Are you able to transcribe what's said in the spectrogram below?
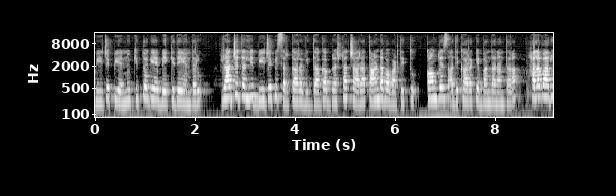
ಬಿಜೆಪಿಯನ್ನು ಕಿತ್ತೊಗೆಯಬೇಕಿದೆ ಎಂದರು. ರಾಜ್ಯದಲ್ಲಿ ಬಿಜೆಪಿ ಸರ್ಕಾರವಿದ್ದಾಗ ಭ್ರಷ್ಟಾಚಾರ ತಾಂಡವವಾಡ್ತಿತ್ತು. ಕಾಂಗ್ರೆಸ್ ಅಧಿಕಾರಕ್ಕೆ ಬಂದ ನಂತರ ಹಲವಾರು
